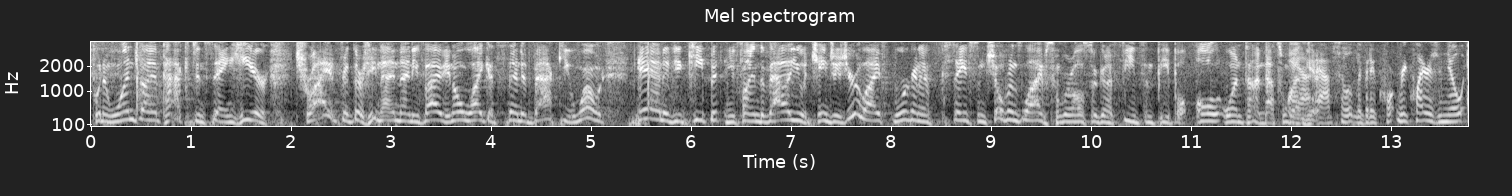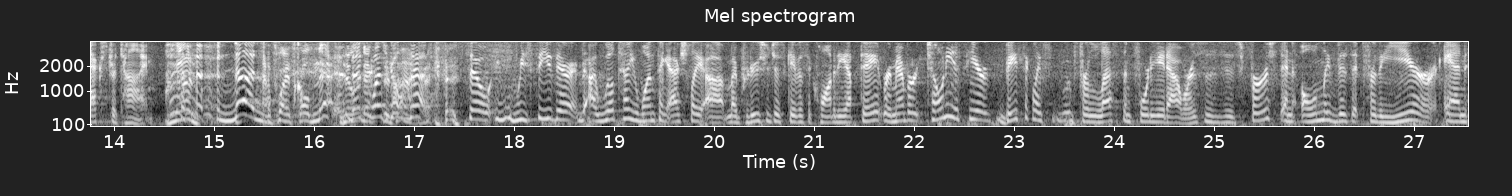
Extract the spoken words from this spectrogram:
Put in one giant package and saying, here, try it for $39.95. You don't like it, send it back. You won't. And if you keep it and you find the value, it changes your life. We're going to save some children's lives, and we're also going to feed some people all at one time. That's why I'm Yeah, here. absolutely, but it requires no extra time. None. None. That's why it's called net. No That's why it's extra called time, that. So we see you there. I will tell you one thing. Actually, uh, my producer just gave us a quantity update. Remember, Tony is here basically for less than 48 hours. This is his first and only visit for the year. And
